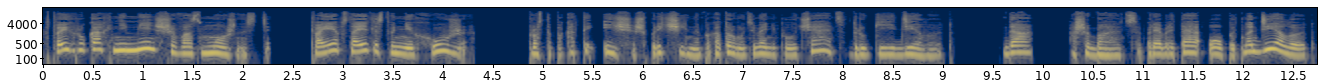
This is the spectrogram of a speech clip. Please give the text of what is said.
В твоих руках не меньше возможностей, твои обстоятельства не хуже. Просто пока ты ищешь причины, по которым у тебя не получается, другие делают. Да, ошибаются, приобретая опыт, но делают.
